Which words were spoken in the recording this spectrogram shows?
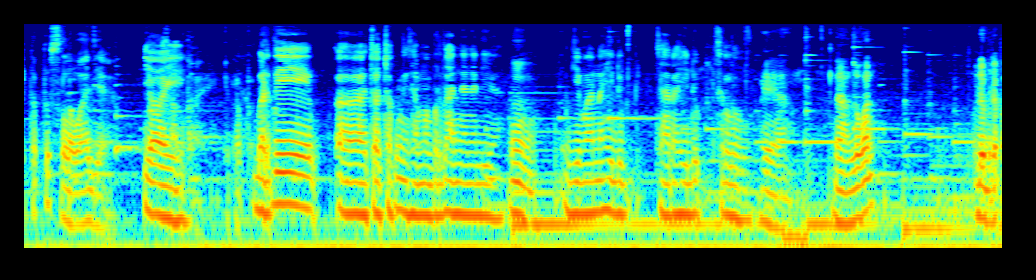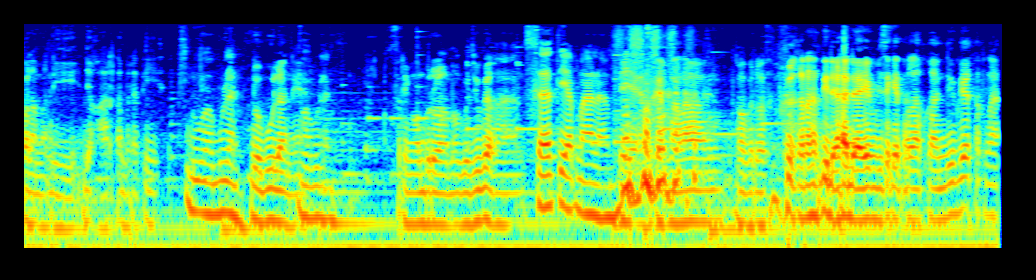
kita tuh slow aja, Yoi. santai. Kita tuh. Berarti eh, cocok nih sama pertanyaannya dia. Hmm, Gimana hidup cara hidup slow? iya. Nah lu kan udah berapa lama di Jakarta berarti? Dua bulan. Dua bulan ya. Dua bulan. Sering ngobrol sama gue juga kan. Setiap malam. Iya, setiap malam ngobrol sama gue karena tidak ada yang bisa kita lakukan juga karena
